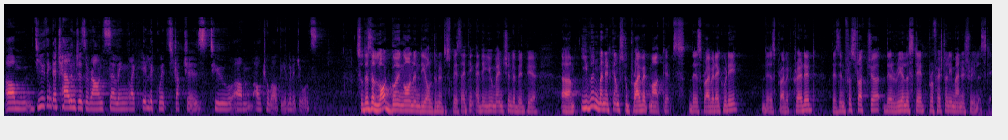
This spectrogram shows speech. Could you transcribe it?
Um, do you think there are challenges around selling like illiquid structures to um, ultra wealthy individuals? So there's a lot going on in the alternative space. I think, I think you mentioned a bit, Pierre. Um, even when it comes to private markets, there's private equity, there's private credit, there's infrastructure, there's real estate, professionally managed real estate.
